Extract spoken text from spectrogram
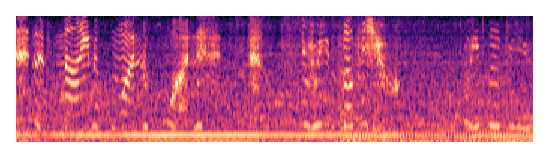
That's 911. We love you. We love you.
